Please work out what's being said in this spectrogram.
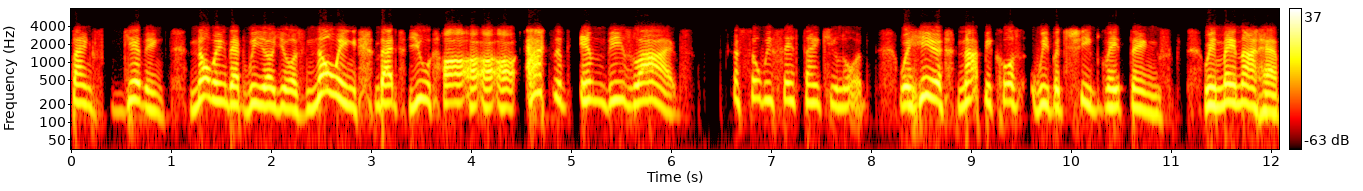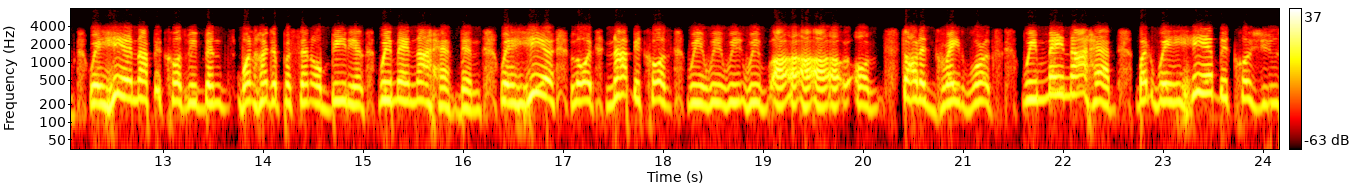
thanksgiving, knowing that we are yours, knowing that you are, are, are active in these lives. And so we say thank you, Lord. We're here not because we've achieved great things. We may not have. We're here not because we've been 100% obedient. We may not have been. We're here, Lord, not because we, we, we, we've uh, uh, uh, uh, started great works. We may not have, but we're here because you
